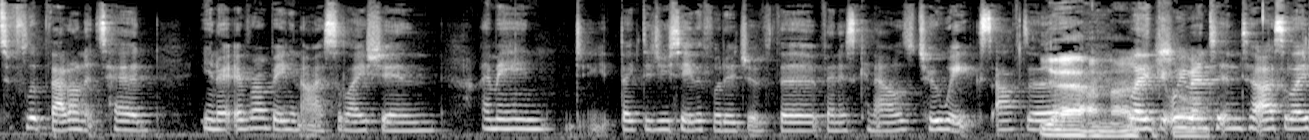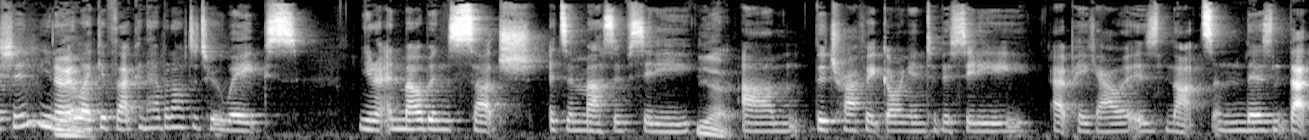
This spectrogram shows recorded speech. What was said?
to flip that on its head, you know, everyone being in isolation. I mean, d- like, did you see the footage of the Venice canals two weeks after? Yeah, I know. Like for we went into isolation, you know, Yeah. like if that can happen after two weeks, you know, and Melbourne's such it's a massive city. Yeah, Um, the traffic going into the city at peak hour is nuts, and there's that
